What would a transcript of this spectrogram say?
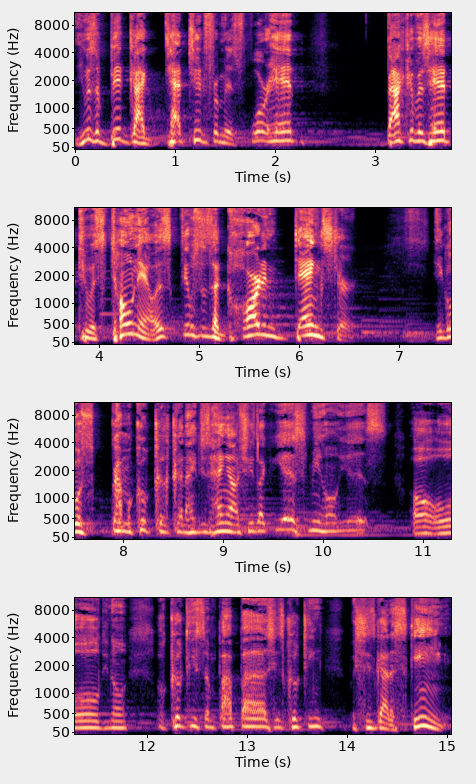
He was a big guy, tattooed from his forehead, back of his head to his toenail. This, this was a hardened gangster. He goes, Grandma Kuka, can I just hang out? She's like, yes, mijo, yes. All old, you know, oh, cookies and papa. She's cooking, but she's got a scheme.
